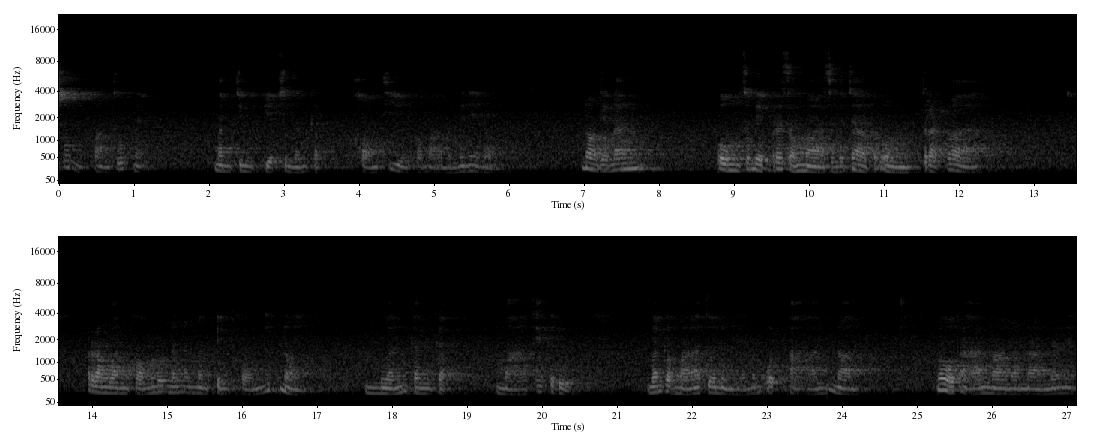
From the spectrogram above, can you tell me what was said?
ซ่อนความทุกข์เนี่ยมันจึงเปรียบเสมือนกับของที่อยู่เข้ามามันไม่แน่นอน นอกจากนั้น องค์สมเด็จพระสัมมาสัมพุทธเจ้าพระองค์ตรัสว่า รางวัลของมนุษย์นั้นมันเป็นของนิดหน่อย เหมือนกันกับหมาแทะกระดูก เหมือนกับหมาตัวหนึ่งเนี่ยมันอดอาหารนาน เมื่ออดอาหารมานานๆแล้วเนี่ย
